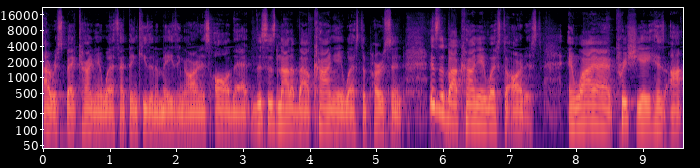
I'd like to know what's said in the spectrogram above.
I respect Kanye West. I think he's an amazing artist, all that. This is not about Kanye West, the person. This is about Kanye West, the artist, and why I appreciate his uh,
